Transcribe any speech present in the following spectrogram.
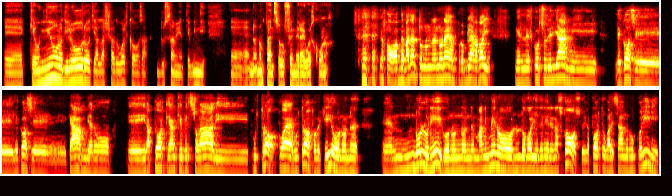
eh, che ognuno di loro ti ha lasciato qualcosa, giustamente, quindi eh, no, non penso che offenderai qualcuno. no, vabbè, ma tanto non, non è un problema. Poi nel, nel, corso degli anni le cose, le cose cambiano, eh, i rapporti anche personali, purtroppo, eh, purtroppo, perché io non, eh, non lo nego, non, non, ma nemmeno lo voglio tenere nascosto. Il rapporto con Alessandro Nuccorini,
